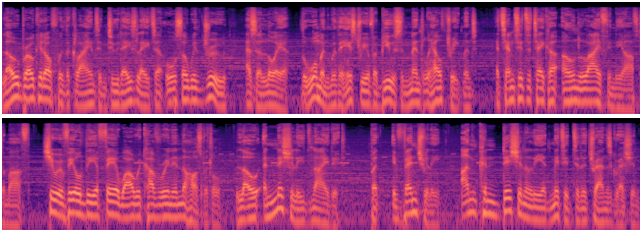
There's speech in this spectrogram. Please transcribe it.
Lowe broke it off with the client and two days later also withdrew as her lawyer. The woman with a history of abuse and mental health treatment attempted to take her own life in the aftermath. She revealed the affair while recovering in the hospital. Lowe initially denied it, but eventually unconditionally admitted to the transgression.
